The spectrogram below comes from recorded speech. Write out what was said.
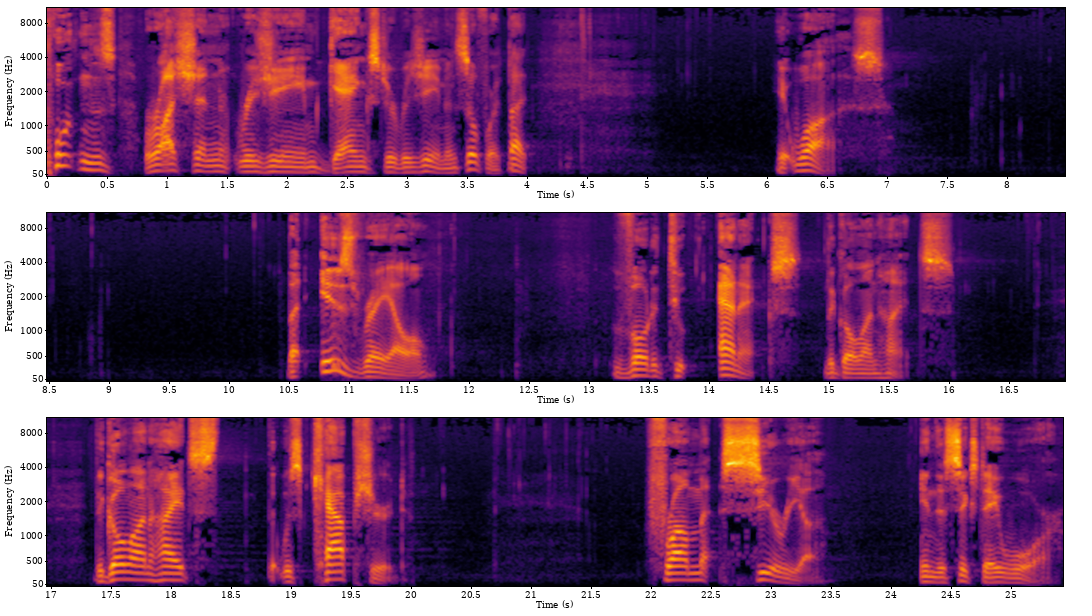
Putin's Russian regime, gangster regime, and so forth. But it was. But Israel voted to annex the Golan Heights. The Golan Heights that was captured from Syria in the Six Day War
